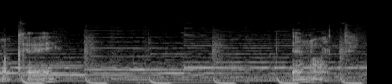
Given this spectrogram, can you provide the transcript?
Okay. Then what?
